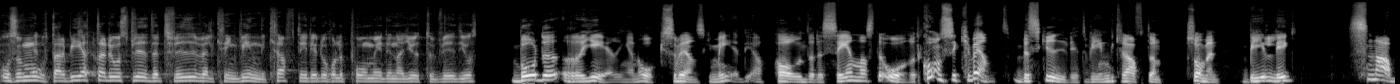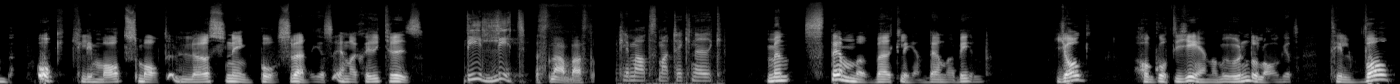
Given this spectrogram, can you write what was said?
Och så motarbetar du och sprider tvivel kring vindkraft, det är det du håller på med i dina Youtube-videos. Både regeringen och svensk media har under det senaste året konsekvent beskrivit vindkraften som en billig, snabb och klimatsmart lösning på Sveriges energikris. Billigt! Snabbast. Klimatsmart teknik. Men stämmer verkligen denna bild? Jag har gått igenom underlaget till vart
